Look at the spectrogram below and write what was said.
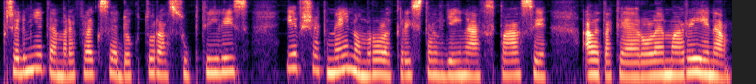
Předmětem reflexe doktora Subtilis je však nejenom role Krista v dějinách spásy, ale také role Marijina.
